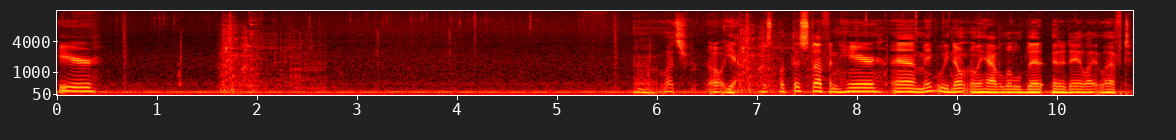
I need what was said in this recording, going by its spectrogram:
here. Uh, let's, oh yeah, let's put this stuff in here. Uh, maybe we don't really have a little bit, bit of daylight left.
